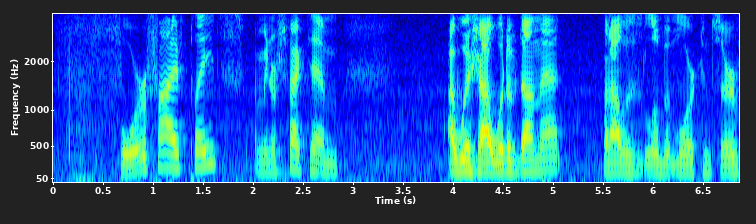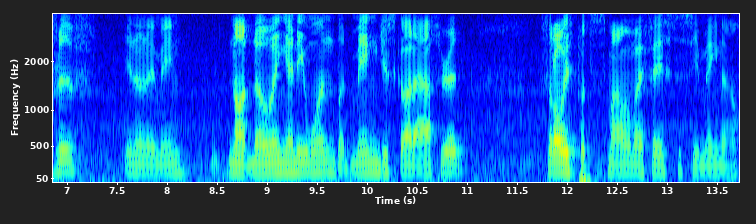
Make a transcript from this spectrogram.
four or five plates. I mean, respect him. I wish I would have done that, but I was a little bit more conservative. You know what I mean? Not knowing anyone, but Ming just got after it. So it always puts a smile on my face to see Ming now.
